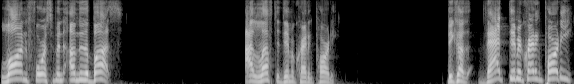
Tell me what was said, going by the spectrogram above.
law enforcement under the bus. I left the Democratic Party because that Democratic Party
